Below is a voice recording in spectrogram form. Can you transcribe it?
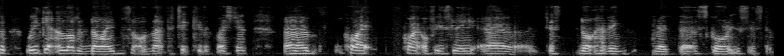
we get a lot of nines on that particular question um, quite quite obviously uh, just not having read the scoring system.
